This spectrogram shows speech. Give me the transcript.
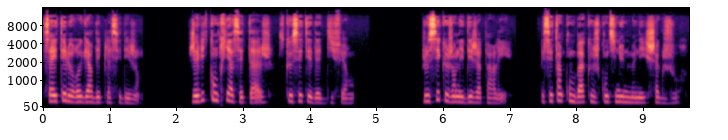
ça a été le regard déplacé des gens. J'ai vite compris à cet âge ce que c'était d'être différent. Je sais que j'en ai déjà parlé, mais c'est un combat que je continue de mener chaque jour.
